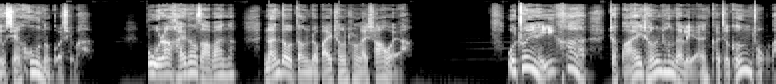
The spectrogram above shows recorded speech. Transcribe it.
就先糊弄过去吧，不然还能咋办呢？难道等着白程程来杀我呀？我转眼一看，这白程程的脸可就更肿了，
